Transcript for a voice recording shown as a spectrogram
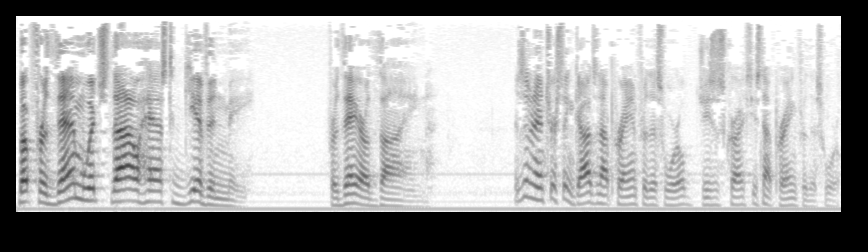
but for them which thou hast given me, for they are thine. Isn't it interesting? God's not praying for this world, Jesus Christ. He's not praying for this world.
